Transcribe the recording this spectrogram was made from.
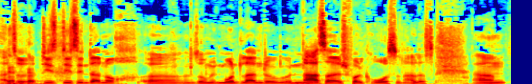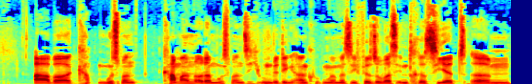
Also die, die sind da noch äh, so mit Mondlandung und NASA ist voll groß und alles. Ähm, aber kann, muss man, kann man oder muss man sich unbedingt angucken, wenn man sich für sowas interessiert. Ähm,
